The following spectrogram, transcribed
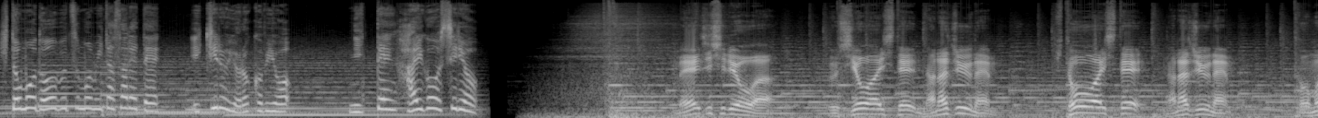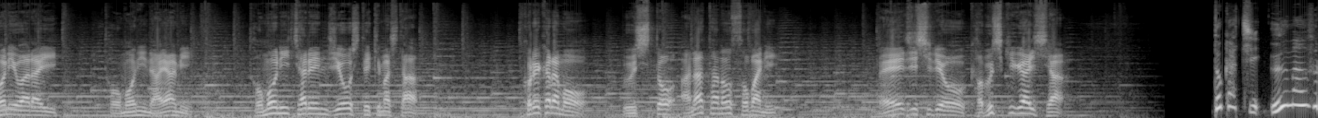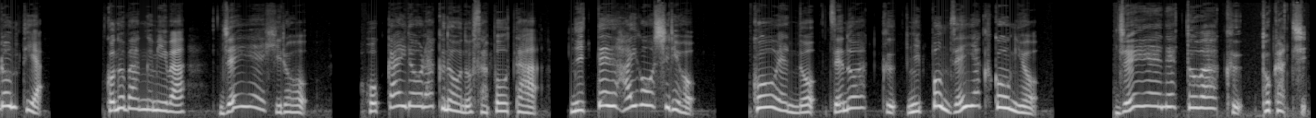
人も動物も満たされて生きる喜びを。日展配合飼料。明治資料は牛を愛して70年人を愛して70年。共に笑い共に悩み共にチャレンジをしてきました。これからも牛とあなたのそばに。明治資料株式会社。十勝ウーマンフロンティア。この番組は JA 疲労北海道酪農のサポーター日展配合資料。公園のゼノアック日本全薬工業。JA ネットワーク十勝。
